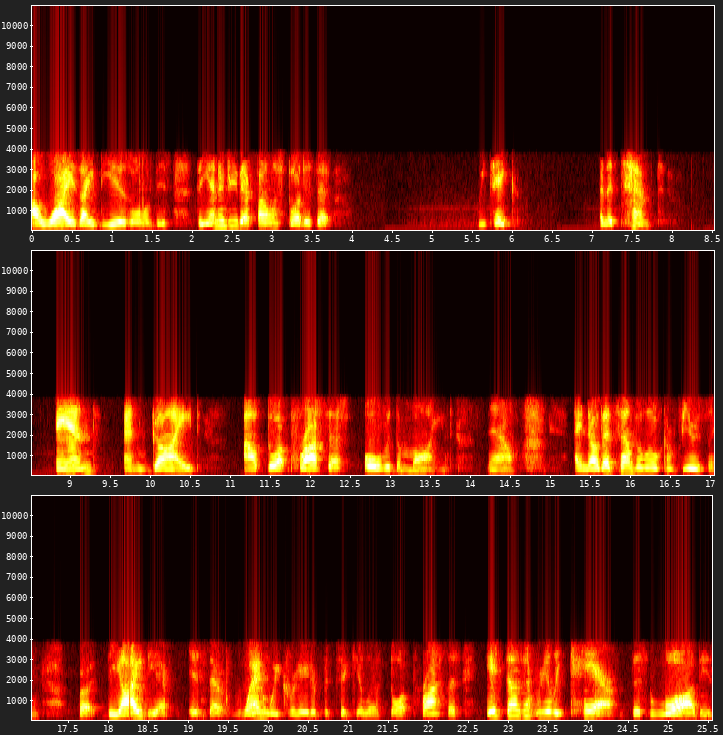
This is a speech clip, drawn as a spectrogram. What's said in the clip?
our wise ideas, all of this. The energy that follows thought is that we take an attempt and and guide our thought process over the mind. Now, I know that sounds a little confusing, but the idea is that when we create a particular thought process, it doesn't really care, this law, these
